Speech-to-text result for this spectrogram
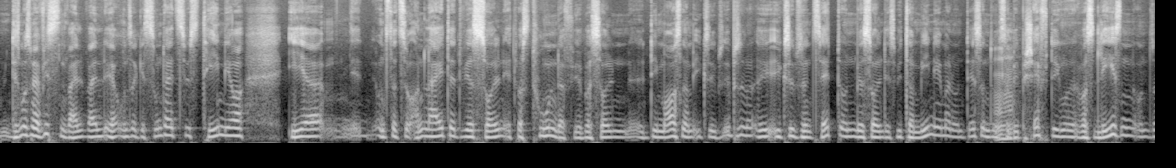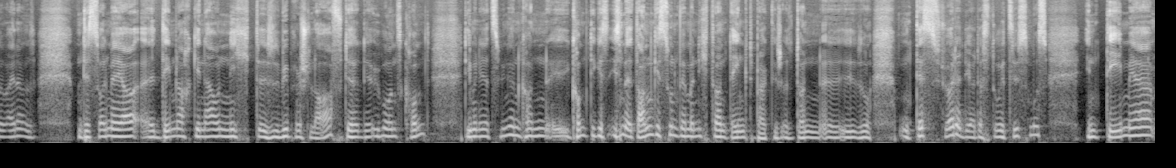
das muss man ja wissen, weil, weil ja unser Gesundheitssystem ja eher äh, uns dazu anleitet, wir sollen etwas tun dafür. Wir sollen die Maßnahmen XY, XYZ und wir sollen das Vitamin nehmen und das und uns mhm. damit beschäftigen und was lesen und so weiter. Und das soll man ja demnach genau nicht, also wie beim Schlaf, der, der über uns kommt, die man ja zwingen kann, äh, kommt die, ist man dann gesund, wenn man nicht dran denkt praktisch. Also dann äh, so. Und das fördert ja der Stoizismus, indem er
